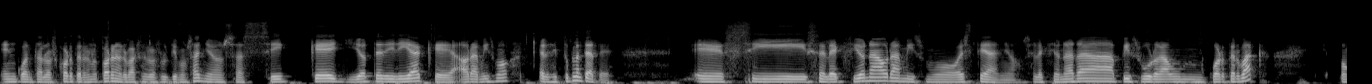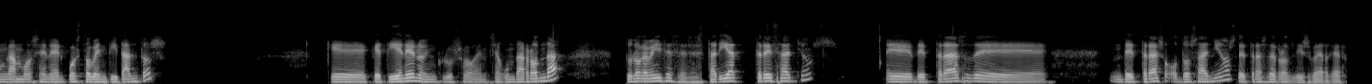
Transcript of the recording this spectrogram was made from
en cuanto a los cornerbacks de los últimos años. Así que yo te diría que ahora mismo, es decir, tú planteate, eh, si selecciona ahora mismo este año, seleccionara Pittsburgh a un quarterback, pongamos en el puesto veintitantos que, que tienen o incluso en segunda ronda, tú lo que me dices es, estaría tres años eh, detrás de detrás, o dos años detrás de Rodlisberger.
